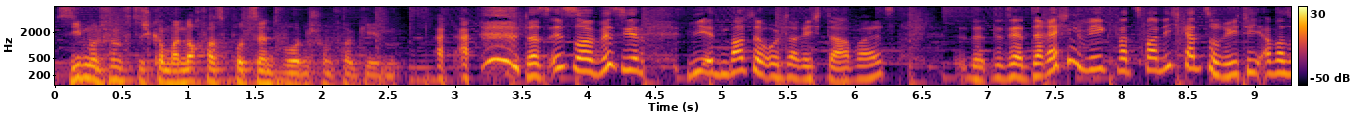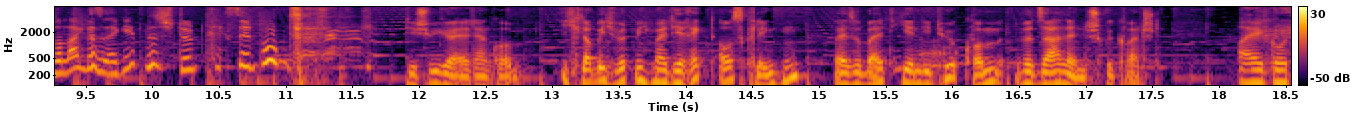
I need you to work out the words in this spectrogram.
57, noch was Prozent wurden schon vergeben. das ist so ein bisschen wie in Matheunterricht damals. Der, der, Rechenweg war zwar nicht ganz so richtig, aber solange das Ergebnis stimmt, kriegst du den Punkt. Die Schwiegereltern kommen. Ich glaube, ich würde mich mal direkt ausklinken, weil sobald die hier in die Tür kommen, wird saarländisch gequatscht. Ei gut.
